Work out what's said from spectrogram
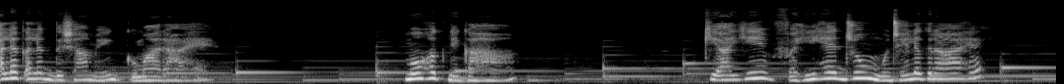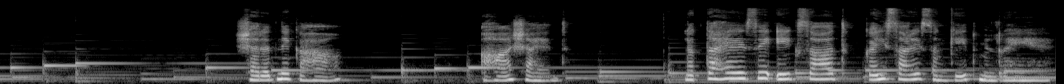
अलग अलग दिशा में घुमा रहा है। मोहक ने कहा, क्या ये वही है जो मुझे लग रहा है? शरद ने कहा हाँ शायद। लगता है इसे एक साथ कई सारे संकेत मिल रहे हैं।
